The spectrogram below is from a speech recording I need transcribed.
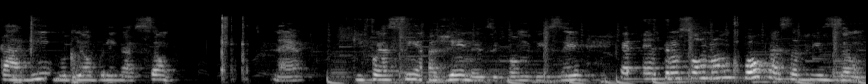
carimbo de obrigação, né, que foi assim a gênese, vamos dizer, é, é transformar um pouco essa visão.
